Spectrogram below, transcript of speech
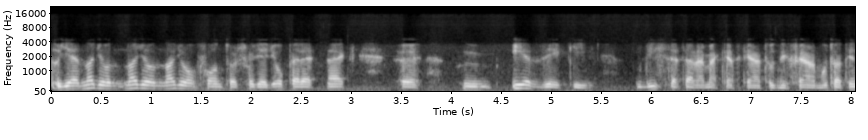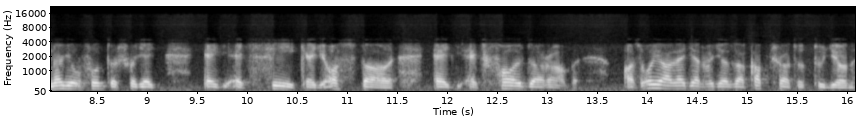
Ugye nagyon, nagyon, fontos, hogy egy operetnek érzéki díszletelemeket kell tudni felmutatni. Nagyon fontos, hogy egy, egy, egy szék, egy asztal, egy, egy faldarab, az olyan legyen, hogy azzal kapcsolatot tudjon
